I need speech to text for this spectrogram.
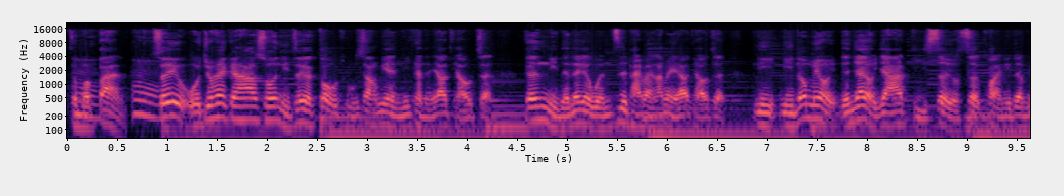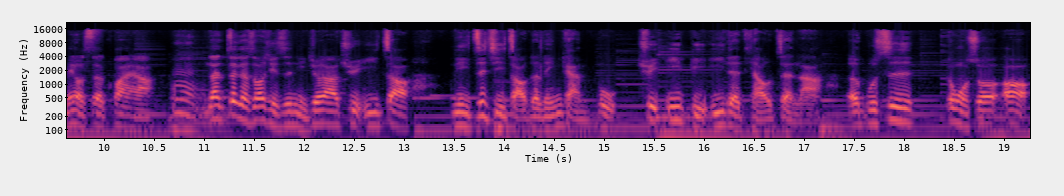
怎么办？嗯，嗯，所以我就会跟他说，你这个构图上面你可能要调整，跟你的那个文字排版上面也要调整，你你都没有，人家有压底色有色块，你的没有色块啊，嗯，那这个时候其实你就要去依照。你自己找的灵感部去一比一的调整啊，而不是跟我说哦。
